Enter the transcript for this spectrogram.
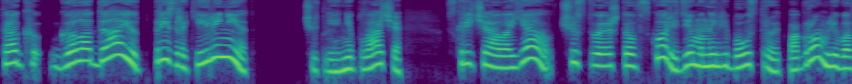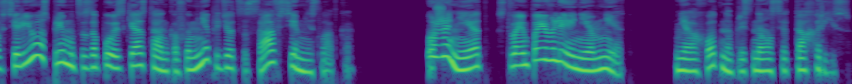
«Так голодают призраки или нет?» Чуть ли не плача, вскричала я, чувствуя, что вскоре демоны либо устроят погром, либо всерьез примутся за поиски останков, и мне придется совсем не сладко. «Уже нет, с твоим появлением нет», — неохотно признался Тахрис.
